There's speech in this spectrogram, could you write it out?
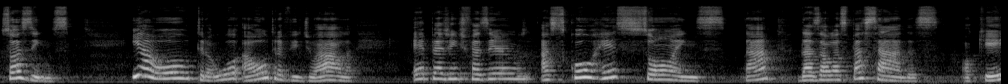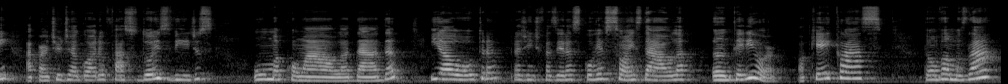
sozinhos. E a outra, a outra videoaula é para a gente fazer as correções, tá? Das aulas passadas ok? A partir de agora eu faço dois vídeos, uma com a aula dada e a outra para a gente fazer as correções da aula anterior, ok, classe? Então vamos lá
